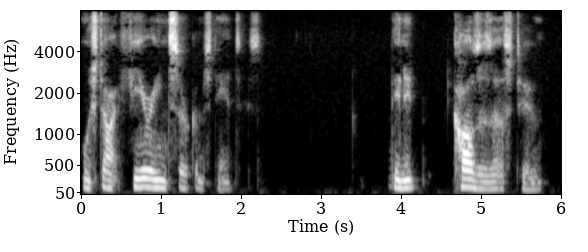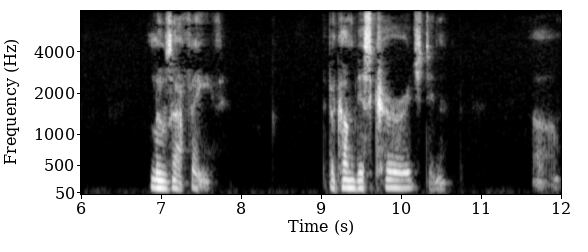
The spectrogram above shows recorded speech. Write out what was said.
when we start fearing circumstances, then it causes us to lose our faith, to become discouraged and um,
